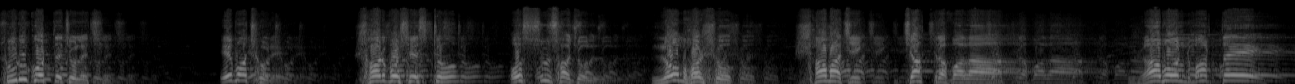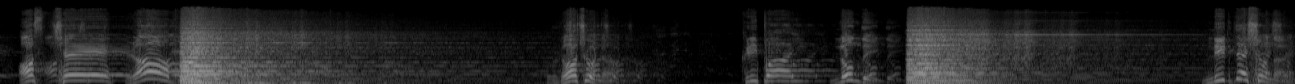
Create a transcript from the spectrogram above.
শুরু করতে চলেছি। এবছরে সর্বশ্রেষ্ঠ অশ্রু সজল, লোমহর্ষক, সামাজিক যাত্রাপালা, রাবণ মারতে আসছে রাম রচনা নির্দেশনায়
